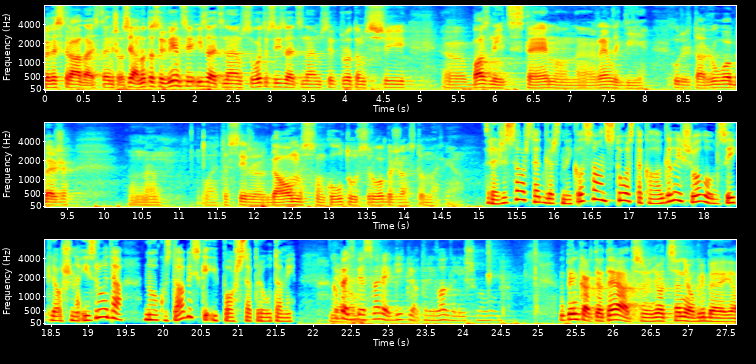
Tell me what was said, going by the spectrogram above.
Bet es strādāju, es cenšos. Jā, nu tas ir viens izaicinājums. Otrs izaicinājums ir, protams, šī baznīcas tēma un reliģija, kur ir tā robeža. Un, lai tas ir gaumes un kultūras robežās tomēr. Jā. Režisors Edgars Niklausons stosta, ka latviešu valodas iekļaušana izrādā nokus dabiski un pošsaprotami. Kāpēc bija svarīgi iekļaut arī latviešu valodu? Nu, pirmkārt, jau teātris ļoti sen jau gribēja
